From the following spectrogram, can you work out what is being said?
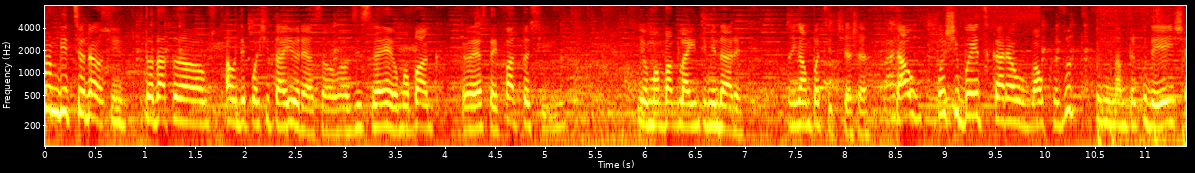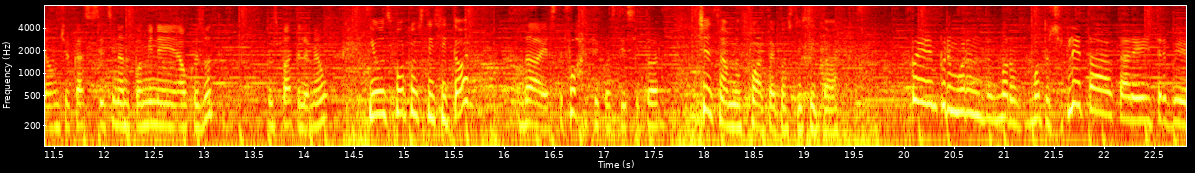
ambiționau și totodată au, au depășit aiurea sau au zis că eu mă bag, că asta e fată și eu mă bag la intimidare. Adică am pățit și așa. Au fost și băieți care au, au căzut când am trecut de ei și au încercat să se țină după mine, au căzut în spatele meu. E un sport costisitor? Da, este foarte costisitor. Ce înseamnă foarte costisitor? Păi, în primul rând, mă rog, motocicleta, care îi trebuie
